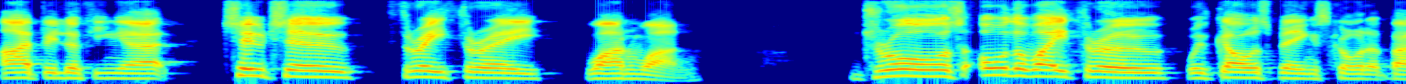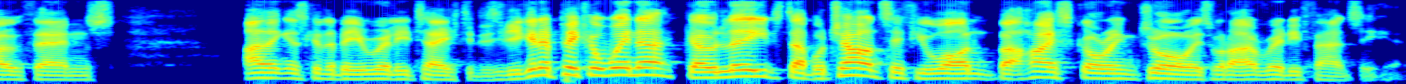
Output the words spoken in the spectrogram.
I'd be looking at 2 2, 3 3, 1 1 draws all the way through with goals being scored at both ends. I think it's going to be really tasty. If you're going to pick a winner, go Leeds, double chance if you want, but high scoring draw is what I really fancy here.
